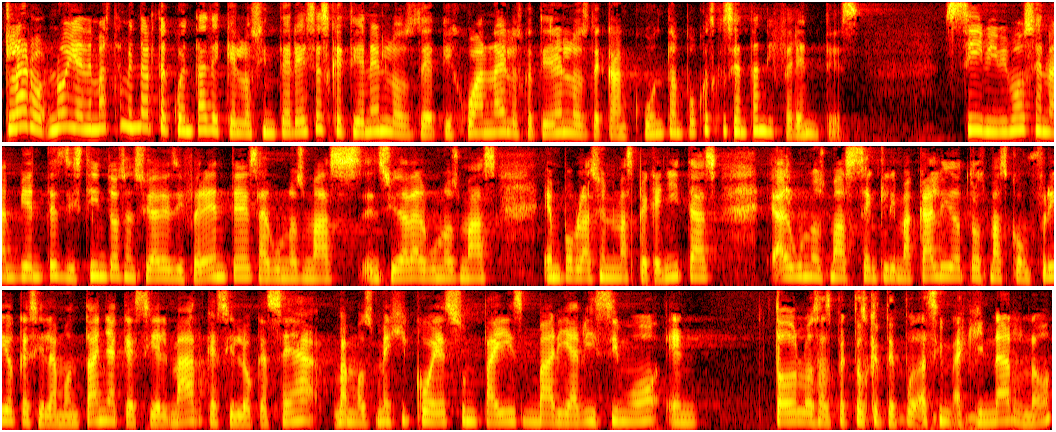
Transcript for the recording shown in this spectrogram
Claro, no, y además también darte cuenta de que los intereses que tienen los de Tijuana y los que tienen los de Cancún tampoco es que sean tan diferentes. Sí, vivimos en ambientes distintos, en ciudades diferentes, algunos más en ciudad, algunos más en poblaciones más pequeñitas, algunos más en clima cálido, otros más con frío, que si la montaña, que si el mar, que si lo que sea. Vamos, México es un país variadísimo en todos los aspectos que te puedas imaginar, ¿no?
